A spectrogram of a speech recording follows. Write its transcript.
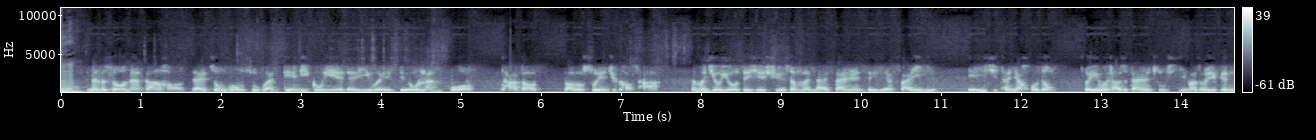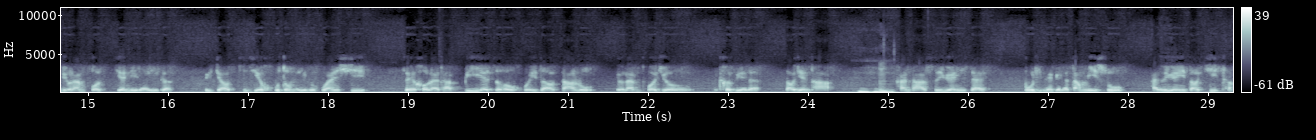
嗯，那个时候呢，刚好在中共主管电力工业的一位刘兰波，他到到了苏联去考察，那么就由这些学生们来担任这些翻译，也一起参加活动。所以因为他是担任主席嘛，所以跟刘兰波建立了一个比较直接互动的一个关系。所以后来他毕业之后回到大陆。刘兰波就特别的召见他，嗯看他是愿意在部里面给他当秘书，还是愿意到基层。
